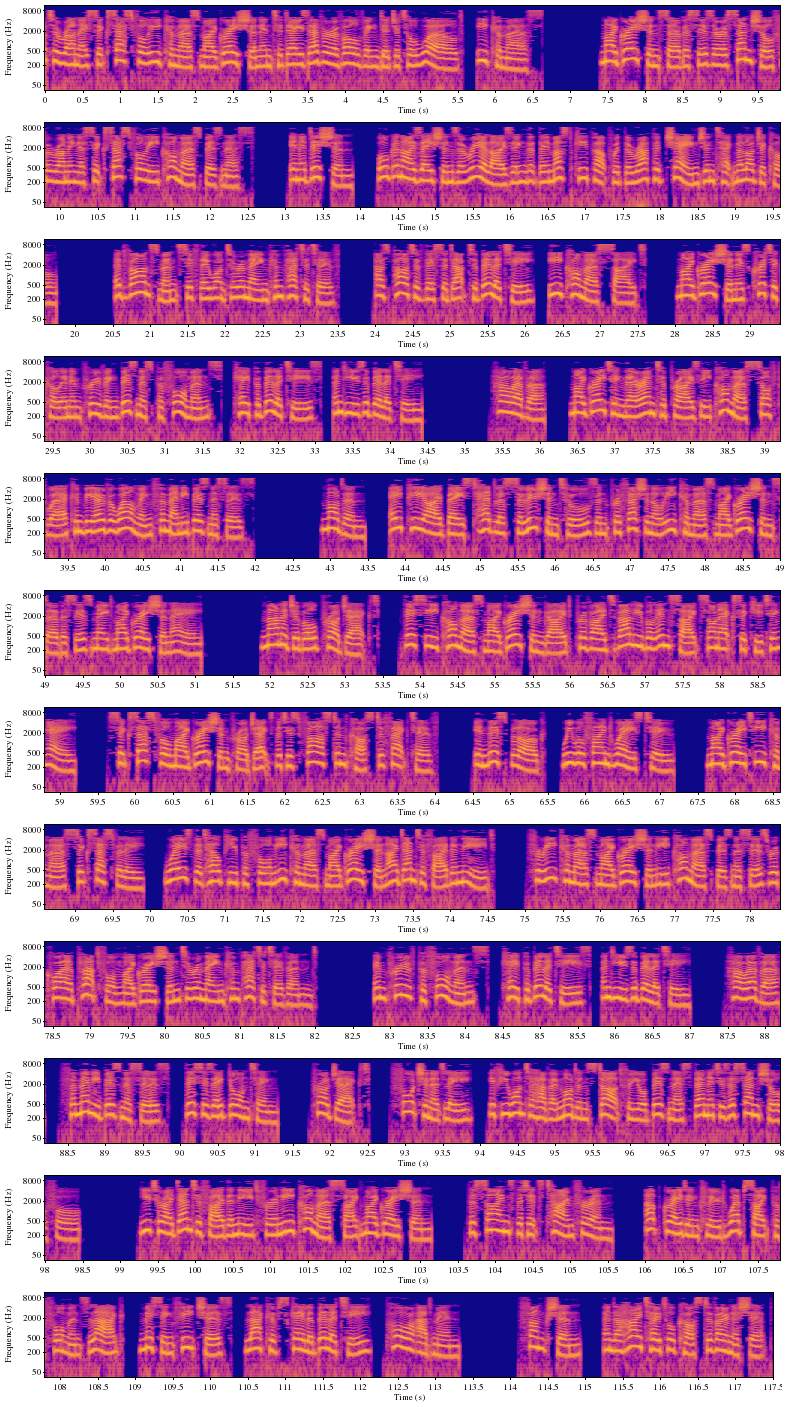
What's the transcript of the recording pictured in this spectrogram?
How to run a successful e-commerce migration in today's ever-evolving digital world. E-commerce migration services are essential for running a successful e-commerce business. In addition, organizations are realizing that they must keep up with the rapid change in technological advancements if they want to remain competitive. As part of this adaptability, e-commerce site Migration is critical in improving business performance, capabilities, and usability. However, migrating their enterprise e-commerce software can be overwhelming for many businesses. Modern API-based headless solution tools and professional e-commerce migration services made migration a manageable project. This e-commerce migration guide provides valuable insights on executing a successful migration project that is fast and cost-effective. In this blog, we will find ways to migrate e-commerce successfully. Ways that help you perform e-commerce migration identify the need for e-commerce migration e-commerce businesses require platform migration to remain competitive and improve performance, capabilities, and usability. However, for many businesses, this is a daunting project. Fortunately, if you want to have a modern start for your business then it is essential for you to identify the need for an e-commerce site migration. The signs that it's time for an upgrade include website performance lag, missing features, lack of scalability, poor admin function, and a high total cost of ownership.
